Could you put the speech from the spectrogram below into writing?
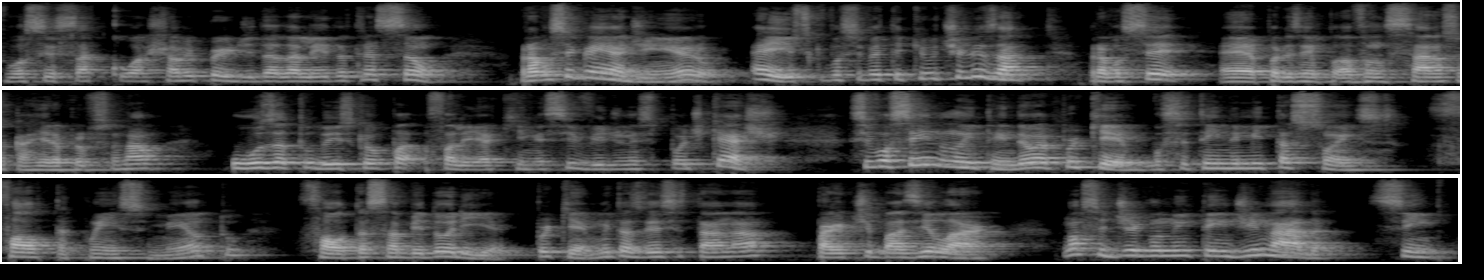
você sacou a chave perdida da lei da atração. Para você ganhar dinheiro, é isso que você vai ter que utilizar. Para você, é, por exemplo, avançar na sua carreira profissional, usa tudo isso que eu falei aqui nesse vídeo, nesse podcast. Se você ainda não entendeu, é porque você tem limitações. Falta conhecimento, falta sabedoria. Por quê? Muitas vezes está na parte basilar. Nossa, Diego, eu não entendi nada. Sim,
